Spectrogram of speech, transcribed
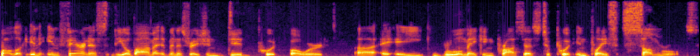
Well, look, in, in fairness, the Obama administration did put forward uh, a, a rulemaking process to put in place some rules.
